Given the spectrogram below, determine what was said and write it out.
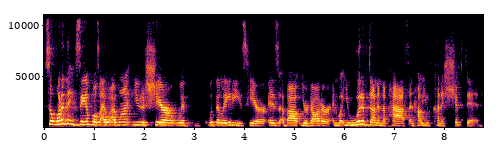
So one of the examples I, I, want you to share with with the ladies here is about your daughter and what you would have done in the past and how you've kind of shifted,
